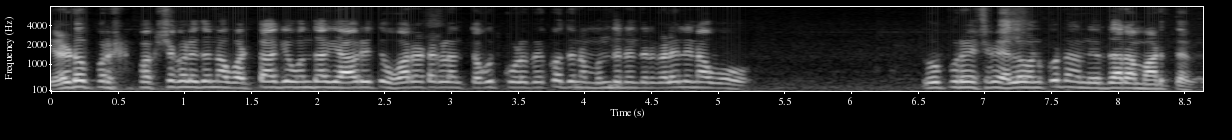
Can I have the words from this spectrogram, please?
ಎರಡೂ ಪಕ್ಷ ಪಕ್ಷಗಳು ಇದನ್ನು ಒಟ್ಟಾಗಿ ಒಂದಾಗಿ ಯಾವ ರೀತಿ ಹೋರಾಟಗಳನ್ನು ತೆಗೆದುಕೊಳ್ಬೇಕು, ಅದನ್ನು ಮುಂದಿನ ದಿನಗಳಲ್ಲಿ ನಾವು ರೂಪುರೇಷೆಗಳು ಎಲ್ಲವನ್ನು ಕೂಡ ನಾವು ನಿರ್ಧಾರ ಮಾಡ್ತೇವೆ.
